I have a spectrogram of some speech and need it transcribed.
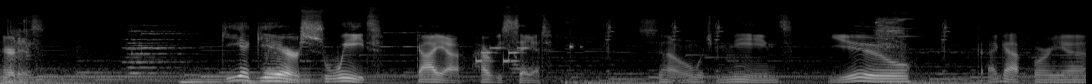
There it is. Gia Gear. Sweet. Gaia. However you say it. So, which means you. I got for you.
